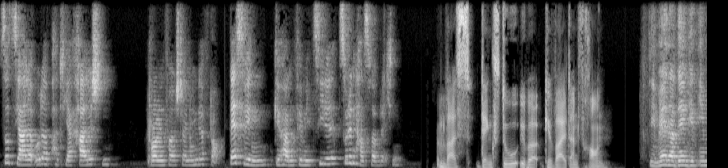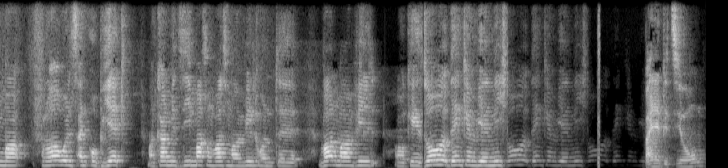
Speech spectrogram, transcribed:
sozialer oder patriarchalischen Rollenvorstellungen der Frau. Deswegen gehören Femizide zu den Hassverbrechen. Was denkst du über Gewalt an Frauen? Die Männer denken immer, Frauen ist ein Objekt. Man kann mit sie machen, was man will und äh, wann man will. Okay, so denken wir nicht. So denken wir nicht. Bei einer Beziehung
